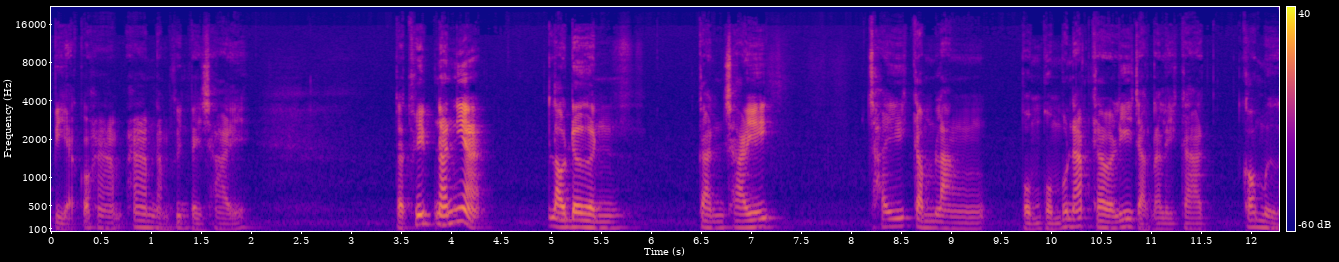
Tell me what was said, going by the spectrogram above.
เปียกก็ห้ามห้ามนำขึ้นไปใช้ แต่ทริปนั้นเนี่ยเราเดินกันใช้ใช้กำลังผมผมผู้นับแคลอรี่จากนาฬิกา ข้อมือ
